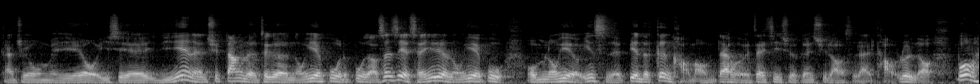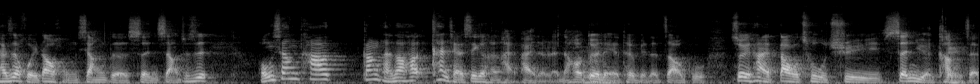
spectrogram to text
感觉我们也有一些理念人去当了这个农业部的部长，甚至也成立了农业部。我们农业有因此而变得更好嘛？我们待会儿再继续跟徐老师来讨论喽。不过我们还是回到洪湘的身上，就是洪湘他刚谈到他看起来是一个很海派的人，然后对人也特别的照顾，所以他也到处去声援抗争。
